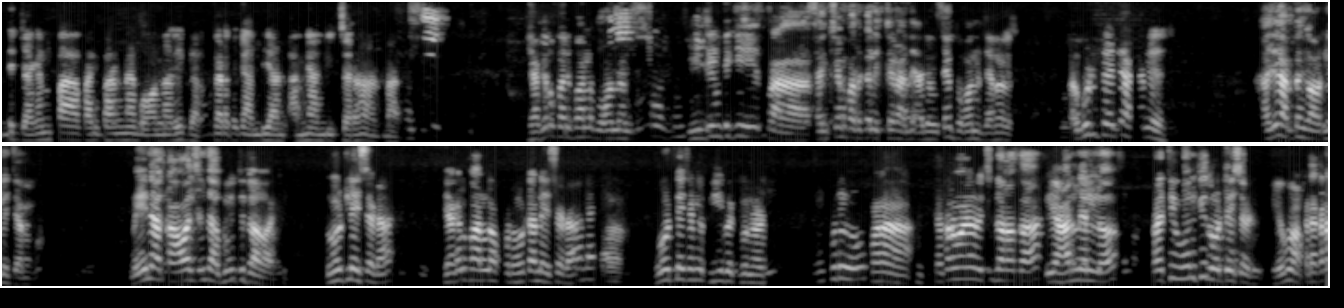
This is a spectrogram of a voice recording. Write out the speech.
అంటే జగన్ పరిపాలన బాగున్నది గడప గడపకి అంది అన్ని అందించారని అంటున్నారు. జగన్ పరిపాలన బాగుందంటే ఇంటింటికి సంక్షేమ పథకాలు ఇచ్చారు. అది అది ఒకటే బాగుంది జనాలు. అభివృద్ధి అయితే అక్కడ. అదే అర్థం కావట్లేదు జనం మెయిన్ కావాల్సింది అభివృద్ధి కావాలి. రోడ్లు వేసాడా జగన్ పాలన ఒక రోడ్ అని వేసాడా? వేసాడు బియ్య పెట్టుకున్నాడు. ఇప్పుడు మన చంద్రబాబు వచ్చిన తర్వాత ఈ ఆరు నెలల్లో ప్రతి ఊరికి రోడ్ వేసాడు. ఏమో అక్కడక్కడ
